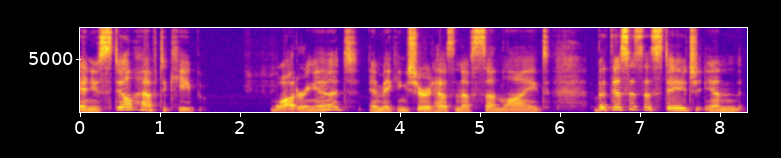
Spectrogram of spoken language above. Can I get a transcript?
and you still have to keep watering it and making sure it has enough sunlight. But this is a stage in,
